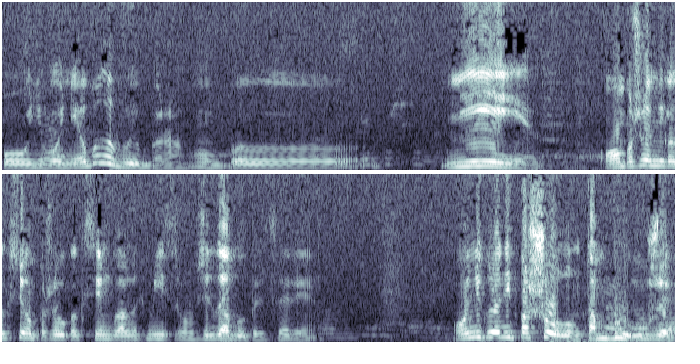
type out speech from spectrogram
У него не было выбора. Он был... Нет. Он пошел не как все, он пошел как семь главных министров. Он всегда был при царе. Он никуда не пошел, он там был уже.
